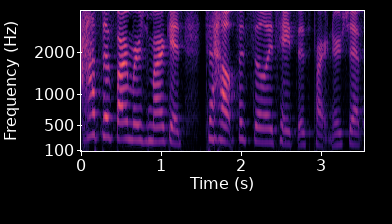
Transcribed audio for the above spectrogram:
at the farmers market to help facilitate this partnership.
